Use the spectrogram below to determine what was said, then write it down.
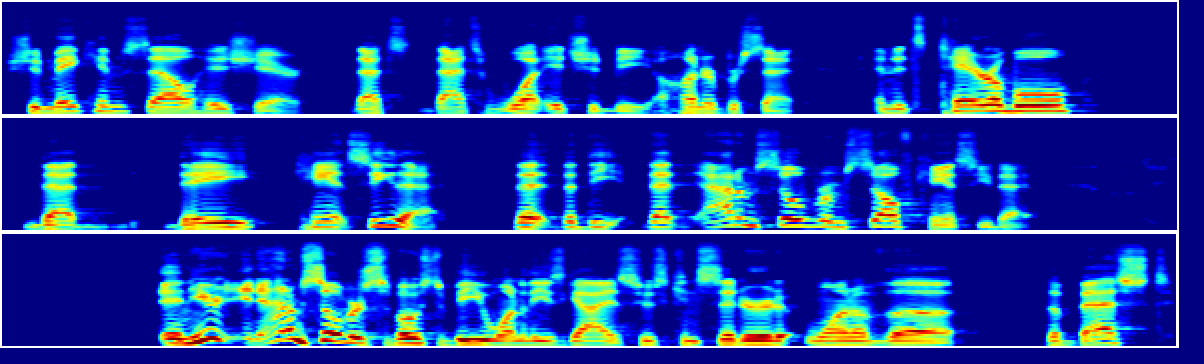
should make him sell his share. That's that's what it should be, hundred percent. And it's terrible that they can't see that. That that the that Adam Silver himself can't see that. And here, and Adam Silver is supposed to be one of these guys who's considered one of the the best,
